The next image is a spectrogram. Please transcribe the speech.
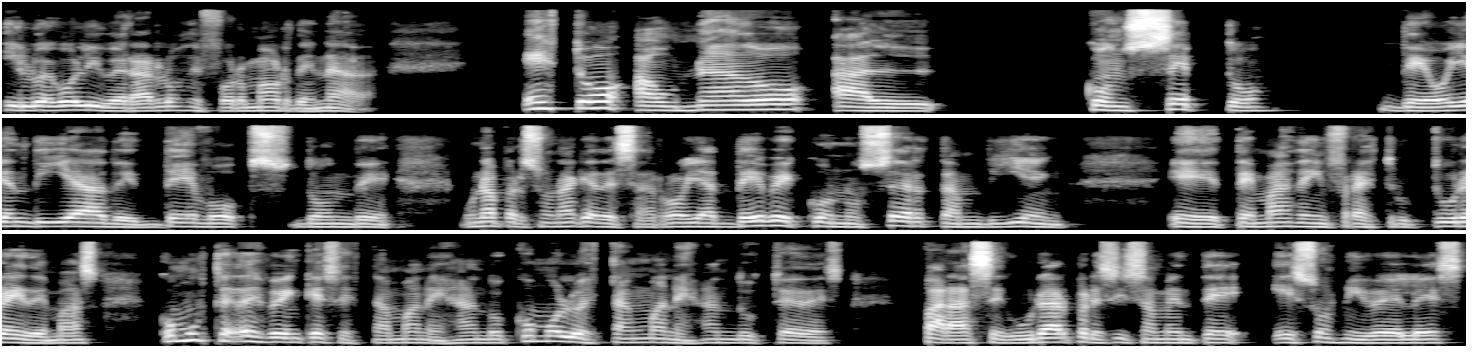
y luego liberarlos de forma ordenada. Esto aunado al concepto de hoy en día de DevOps, donde una persona que desarrolla debe conocer también eh, temas de infraestructura y demás. ¿Cómo ustedes ven que se está manejando? ¿Cómo lo están manejando ustedes para asegurar precisamente esos niveles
